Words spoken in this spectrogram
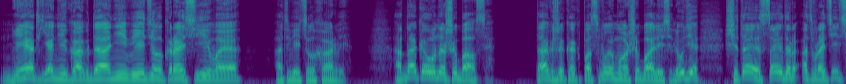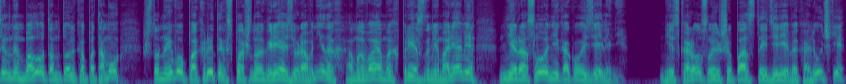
«Нет, я никогда не видел красивое», — ответил Харви. Однако он ошибался. Так же, как по-своему ошибались люди, считая Сайдер отвратительным болотом только потому, что на его покрытых сплошной грязью равнинах, омываемых пресными морями, не росло никакой зелени. Низкорослые шипастые деревья-колючки,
